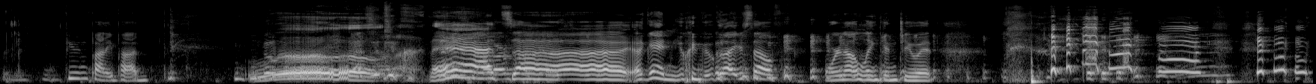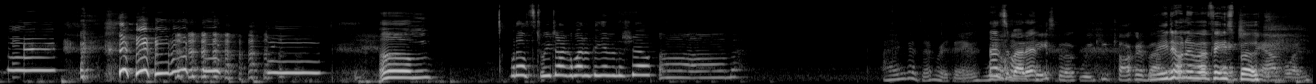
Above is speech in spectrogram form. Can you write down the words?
pretty, yeah. Viewing Potty Pod. That's That's, uh, again, you can Google that yourself. We're not linking to it. um, what else do we talk about at the end of the show? Um, I think that's everything. We That's about it. Facebook. We keep talking about. We it. don't have a Facebook. Have one.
